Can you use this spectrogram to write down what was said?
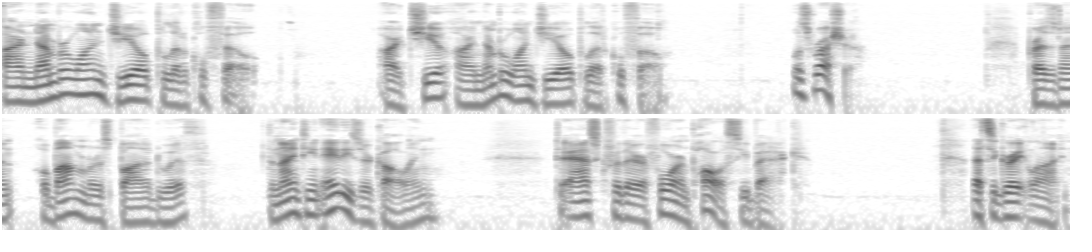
our number one geopolitical foe, our, geo, our number one geopolitical foe, was Russia. President Obama responded with, The 1980s are calling to ask for their foreign policy back. That's a great line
